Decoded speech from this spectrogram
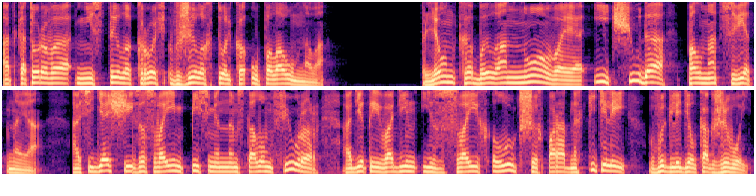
от которого не стыла кровь в жилах только у полоумного. Пленка была новая и чудо полноцветная, а сидящий за своим письменным столом фюрер, одетый в один из своих лучших парадных кителей, выглядел как живой.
